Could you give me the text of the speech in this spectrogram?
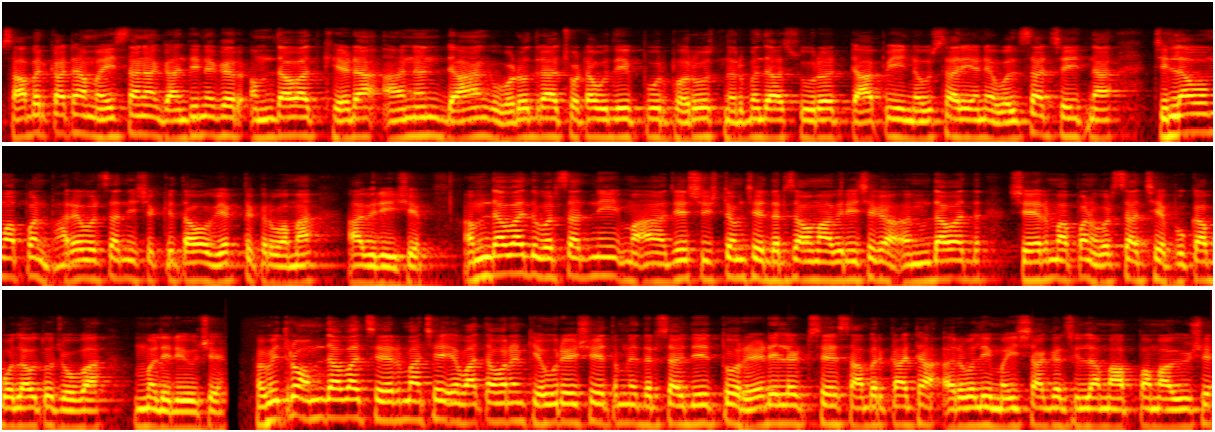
સાબરકાંઠા, મહેસાણા, ગાંધીનગર, અમદાવાદ, ખેડા આનંદ ડાંગ, વડોદરા, છોટાઉદેપુર, ભરૂચ, નર્મદા, સુરત, તાપી, નવસારી અને વલસાડ સહિતના જિલ્લાઓમાં પણ ભારે વરસાદની શક્યતાઓ વ્યક્ત કરવામાં આવી રહી છે. અમદાવાદ વરસાદની જે સિસ્ટમ છે દર્શાવવામાં આવી રહી છે કે અમદાવાદ શહેરમાં પણ વરસાદ છે, ભૂકા બોલાવતો જોવા મળી રહ્યું છે. હવે મિત્રો, અમદાવાદ શહેરમાં છે એ વાતાવરણ કેવું રહેશે એ તમને દર્શાવી દઈએ. તો રેડ એલર્ટ છે, સાબરકાંઠા, અરવલ્લી, મહીસાગર જિલ્લામાં આપવામાં આવ્યું છે.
